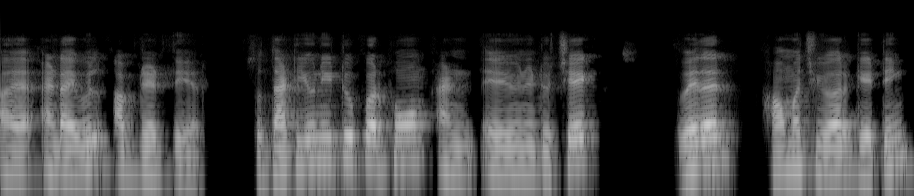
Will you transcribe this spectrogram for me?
uh, and i will update there. So that you need to perform and uh, you need to check whether how much you are getting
